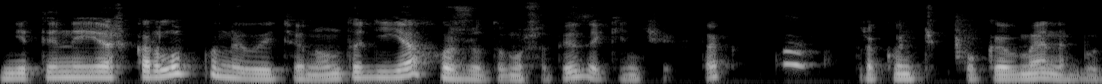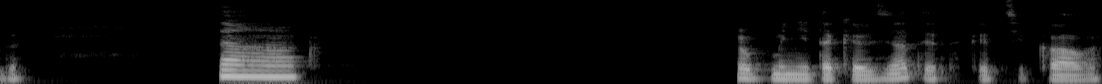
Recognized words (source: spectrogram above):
Ні, ти не я шкарлупку не витягнув. Ну тоді я ходжу, тому що ти закінчив, так? Дракончик поки в мене буде. Так. Щоб мені таке взяти, таке цікаве.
